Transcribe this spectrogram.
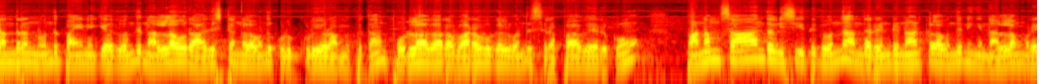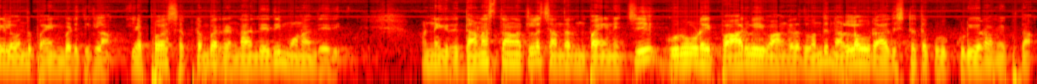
சந்திரன் வந்து பயணிக்கிறது வந்து நல்ல ஒரு அதிர்ஷ்டங்களை வந்து கொடுக்கக்கூடிய ஒரு அமைப்பு தான். பொருளாதார வரவுகள் வந்து சிறப்பாகவே இருக்கும். பணம் சார்ந்த விஷயத்துக்கு வந்து அந்த ரெண்டு நாட்களை வந்து நீங்கள் நல்ல முறையில் வந்து பயன்படுத்திக்கலாம். எப்போ? செப்டம்பர் ரெண்டாந்தேதி மூணாந்தேதி அன்னைக்கு தனஸ்தானத்தில் சந்திரன் பயணித்து குருவுடைய பார்வை வாங்குறது வந்து நல்ல ஒரு அதிர்ஷ்டத்தை கொடுக்கக்கூடிய ஒரு அமைப்பு தான்.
